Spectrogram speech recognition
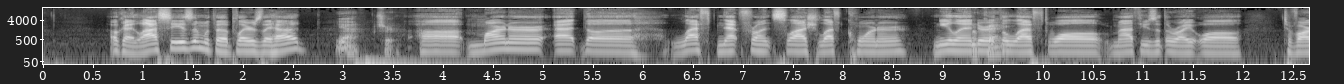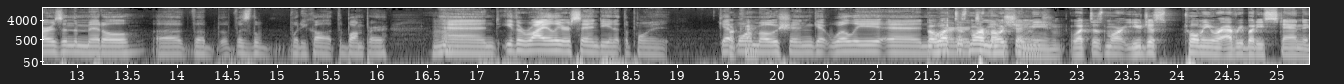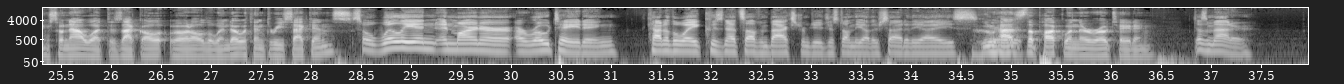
Okay, last season with the players they had, Yeah, sure. uh, Marner at the left net front slash left corner, Nylander Okay. at the left wall, Matthews at the right wall, Tavares in the middle. Uh, the was the what do you call it? The bumper, and either Rielly or Sandin at the point. Get more Hmm. Motion. Get Willie and. But what does more motion mean? What does more? You just told me where everybody's standing. So now what? Does that go go out the window within three seconds? So Willie and, and Marner are rotating, kind of the way Kuznetsov and Backstrom do, just on the other side of the ice. Who You're- has the puck when they're rotating? Doesn't matter.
